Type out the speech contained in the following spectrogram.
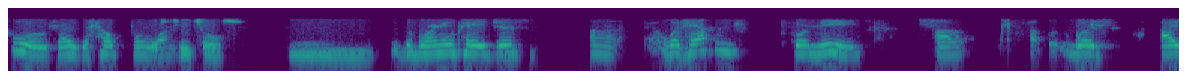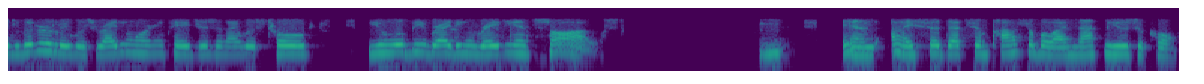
tools are the helpful those ones. Two tools. Mm. The morning pages. Uh, what happened for me uh, was I literally was writing morning pages and I was told, you will be writing radiant songs. Mm. And I said, that's impossible. I'm not musical.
